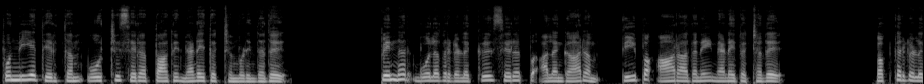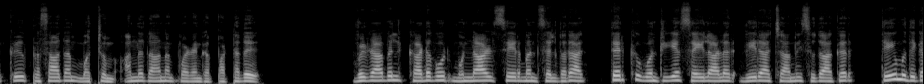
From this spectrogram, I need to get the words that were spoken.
புண்ணிய தீர்த்தம் ஊற்றி சிறப்பாக நடைபெற்று முடிந்தது. பின்னர் மூலவர்களுக்கு சிறப்பு அலங்காரம் தீப ஆராதனை நடைபெற்றது. பக்தர்களுக்கு பிரசாதம் மற்றும் அன்னதானம் வழங்கப்பட்டது. விழாவில் கடவூர் முன்னாள் சேர்மன் செல்வராஜ் தெற்கு ஒன்றிய செயலாளர் வீராசாமி சுதாகர் தேமுதிக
